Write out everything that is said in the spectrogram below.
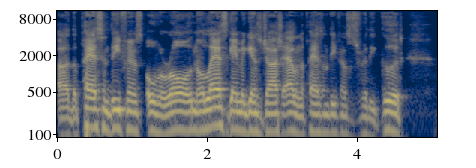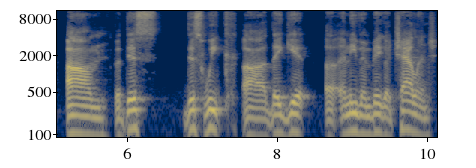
Uh, the passing defense overall, no last game against Josh Allen, the passing defense was really good. Um, but this this week, uh, they get uh, an even bigger challenge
